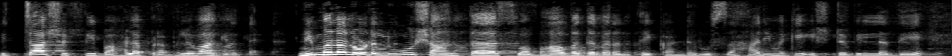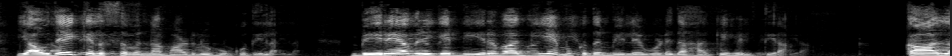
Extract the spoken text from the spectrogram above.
ಇಚ್ಛಾಶಕ್ತಿ ಬಹಳ ಪ್ರಬಲವಾಗಿರುತ್ತೆ. ನಿಮ್ಮನ್ನ ನೋಡಲು ಶಾಂತ ಸ್ವಭಾವದವರಂತೆ ಕಂಡರೂ ಸಹ ನಿಮಗೆ ಇಷ್ಟವಿಲ್ಲದೆ ಯಾವುದೇ ಕೆಲಸವನ್ನ ಮಾಡಲು ಹೋಗೋದಿಲ್ಲ. ಬೇರೆಯವರಿಗೆ ನೇರವಾಗಿಯೇ ಮುಖದ ಮೇಲೆ ಒಡೆದ ಹಾಗೆ ಹೇಳ್ತೀರಾ? ಕಾಲ,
